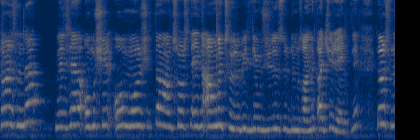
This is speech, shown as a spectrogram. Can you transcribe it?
Sonrasında mesela o, mışı, o mor ışıktan aldı. Sonrasında eline anlık sürdü bildiğimiz yüzüne sürdüğümüz anlık açı renkli. Sonrasında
